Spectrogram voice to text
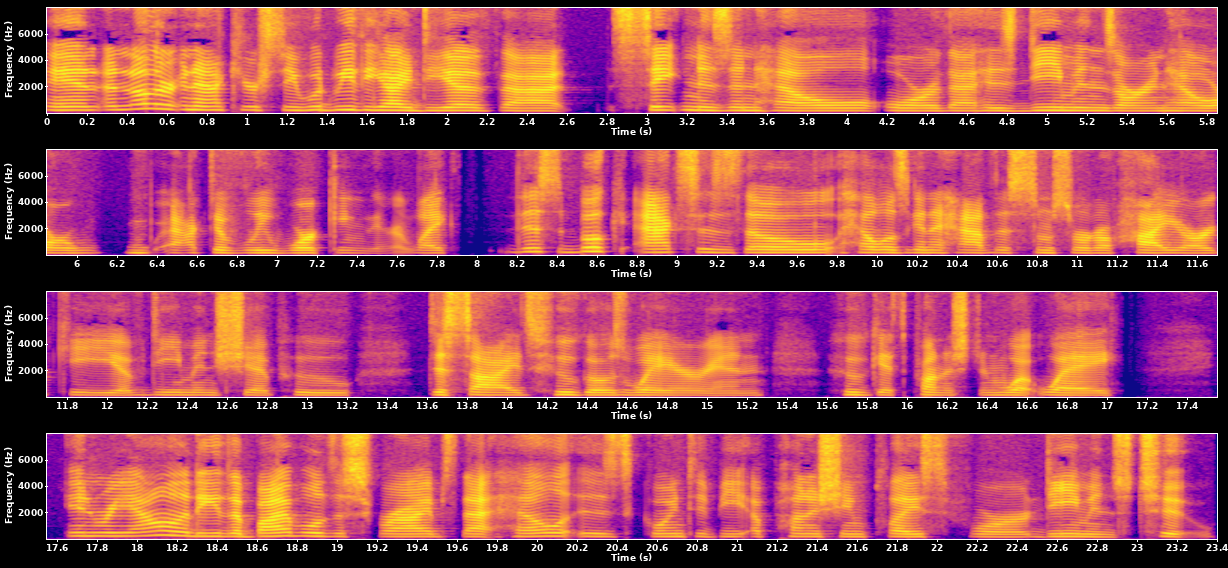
And another inaccuracy would be the idea that Satan is in hell or that his demons are in hell or actively working there. Like this book acts as though hell is going to have this some sort of hierarchy of demonship who decides who goes where and who gets punished in what way. In reality, the Bible describes that hell is going to be a punishing place for demons too.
